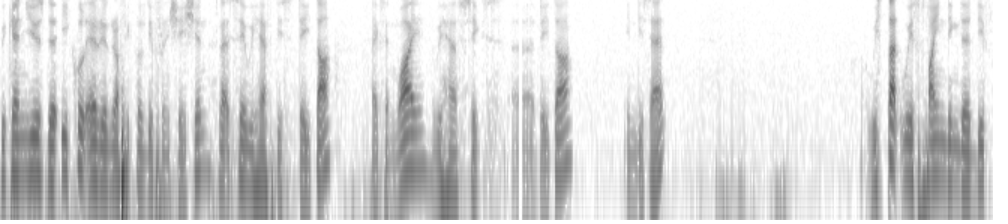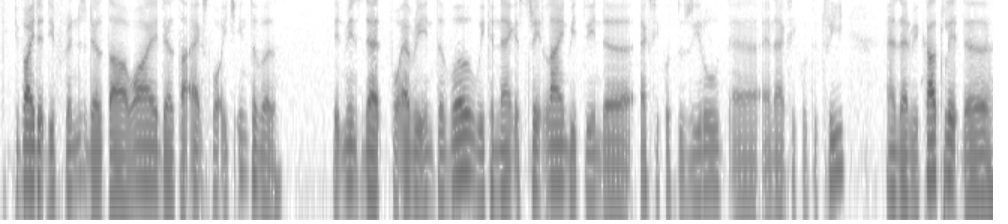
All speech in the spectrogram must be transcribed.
we can use the equal area graphical differentiation. Let's say we have this data, x and y. We have six uh, data in this set. We start with finding the dif divided difference delta y, delta x for each interval. It means that for every interval, we connect a straight line between the x equal to 0 uh, and x equal to 3 and then we calculate the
